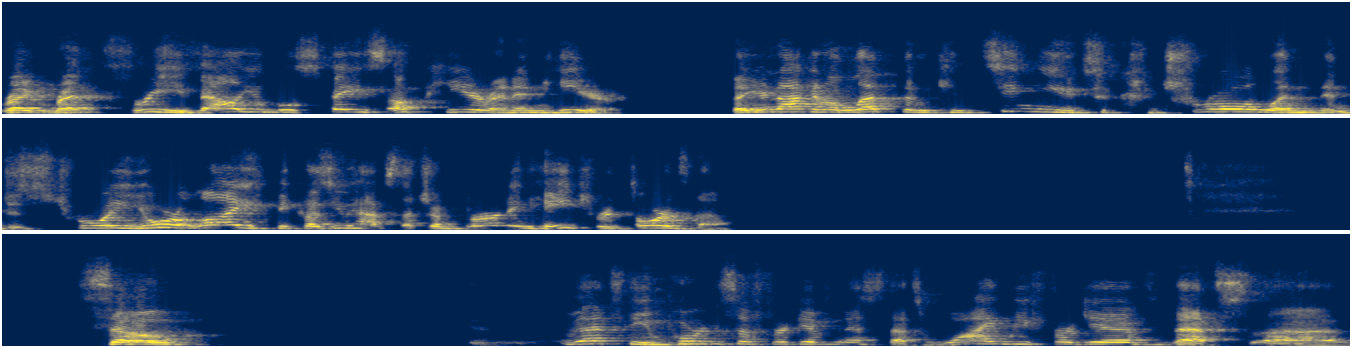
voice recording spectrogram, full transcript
right, rent-free, valuable space up here and in here. That you're not going to let them continue to control and, and destroy your life because you have such a burning hatred towards them. So that's the importance of forgiveness. That's why we forgive. That's uh,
